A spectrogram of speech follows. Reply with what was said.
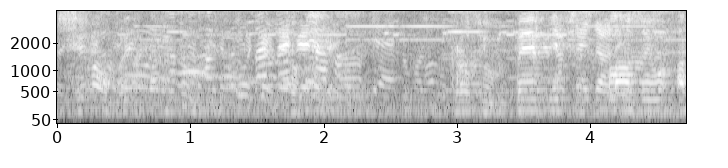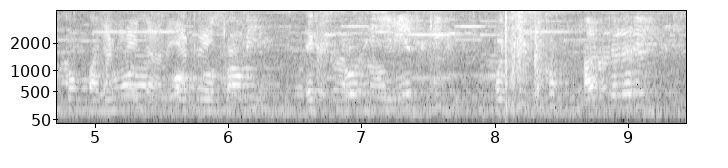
trzymał w rękach. Co więcej, kroczył pewnie przez plażę, akompaniując odgłosami eksplozji niemieckich pocisków artyleryjskich.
